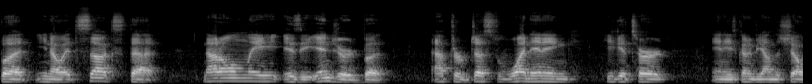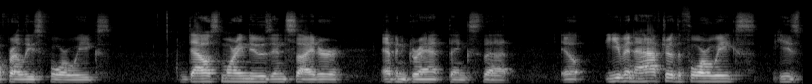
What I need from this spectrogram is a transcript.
But, you know, it sucks that not only is he injured, but after just one inning, he gets hurt and he's going to be on the shelf for at least four weeks. Dallas Morning News insider Evan Grant thinks that even after the four weeks, he's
